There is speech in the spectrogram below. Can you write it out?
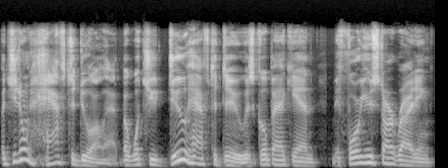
But you don't have to do all that. But what you do have to do is go back in before you start writing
